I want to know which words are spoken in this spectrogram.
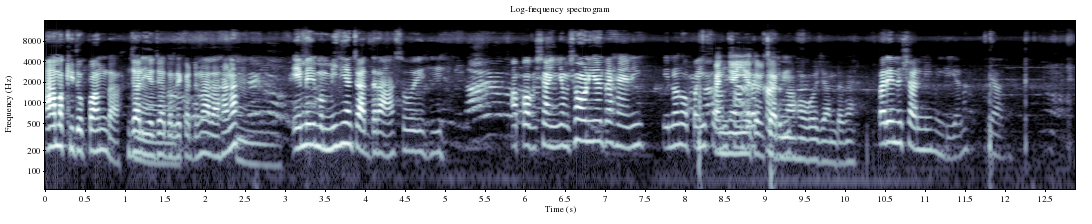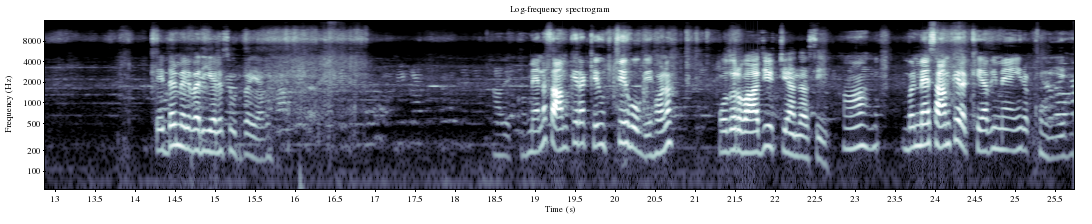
ਆ ਮੱਖੀ ਤੋਪਾ ਹੁੰਦਾ ਜਾਲੀ ਵਾਲੀ ਚਾਦਰ ਦੇ ਕੱਢਣ ਵਾਲਾ ਹਨਾ? ਇਹ ਮੇਰੀ ਮੰਮੀ ਦੀਆਂ ਚਾਦਰਾਂ ਸੋ ਇਹ ਆਪਾਂ ਵਿਛਾਈਆਂ ਵਿਛਾਉਣੀਆਂ ਤਾਂ ਹੈ ਨਹੀਂ ਇਹਨਾਂ ਨੂੰ ਆਪਾਂ ਹੀ ਸਾਂਭ ਪਈਆਂ ਹੀ ਤੇ। ਵਿਚਾਰੀਆਂ ਹੋ ਜਾਂਦੀਆਂ। ਪਰ ਇਹ ਨਿਸ਼ਾਨੀ ਹੁੰਦੀ ਹੈ ਨਾ ਯਾਦ। ਤੇ ਇੱਧਰ ਮੇਰੇ ਵਰੀ ਵਾਲੇ ਸੂਟ ਪਏ ਆ। ਆ ਦੇਖੋ ਮੈਂ ਨਾ ਸਾਂਭ ਕੇ ਰੱਖੇ ਉੱਚੇ ਹੋ ਗਏ ਹੁਣ। ਉਦੋਂ ਰਿਵਾਜ ਹੀ ਉੱਚਿਆਂ ਦਾ ਸੀ। ਹਾਂ ਬਟ ਮੈਂ ਸਾਂਭ ਕੇ ਰੱਖਿਆ ਵੀ ਮੈਂ ਹੀ ਰੱਖੂੰਗੀ ਇਹ।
